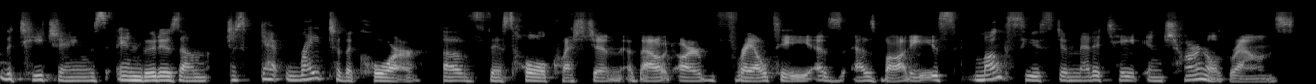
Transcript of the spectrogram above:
of the teachings in Buddhism just get right to the core of this whole question about our frailty as as bodies monks used to meditate in charnel grounds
